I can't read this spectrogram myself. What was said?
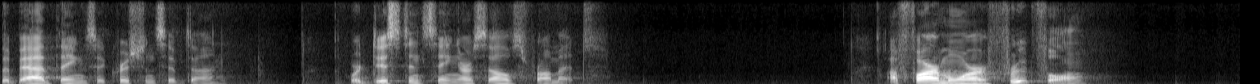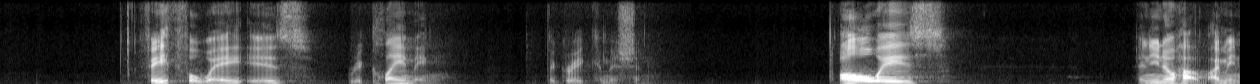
the bad things that Christians have done or distancing ourselves from it, a far more fruitful, faithful way is reclaiming the Great Commission. Always, and you know how, I mean,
